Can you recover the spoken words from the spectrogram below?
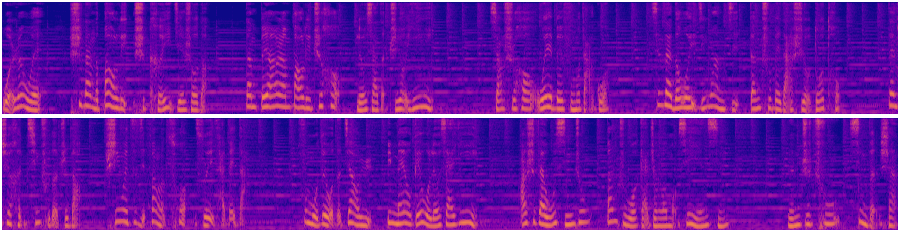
我认为，适当的暴力是可以接受的，但不要让暴力之后留下的只有阴影。小时候我也被父母打过，现在的我已经忘记当初被打是有多痛，但却很清楚的知道，是因为自己犯了错，所以才被打。父母对我的教育并没有给我留下阴影，而是在无形中帮助我改正了某些言行。人之初，性本善。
